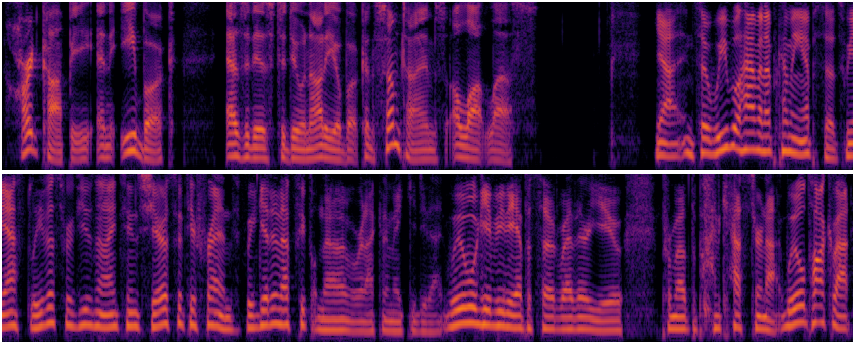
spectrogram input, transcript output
hard copy, an ebook, as it is to do an audiobook, and sometimes a lot less. Yeah, and so we will have an upcoming episodes. We asked leave us reviews on iTunes, share us with your friends. If we get enough people, no, we're not going to make you do that. We will give you the episode whether you promote the podcast or not. We'll talk about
